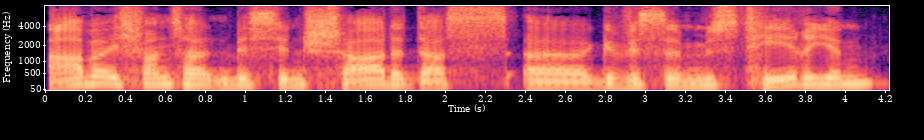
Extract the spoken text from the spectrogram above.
aber ich fand es halt ein bisschen schade, dass äh, gewisse Mysterien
